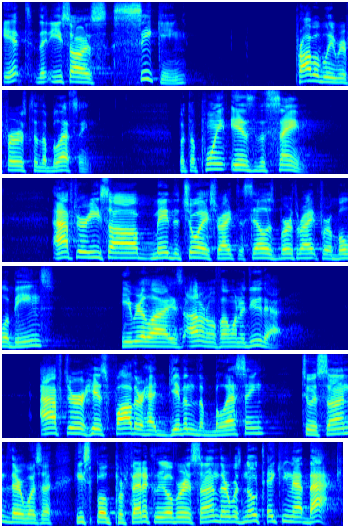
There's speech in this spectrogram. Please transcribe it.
it that Esau is seeking probably refers to the blessing, but the point is the same. After Esau made the choice, right, to sell his birthright for a bowl of beans, he realized, I don't know if I want to do that. After his father had given the blessing to his son, there was a he spoke prophetically over his son, there was no taking that back.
